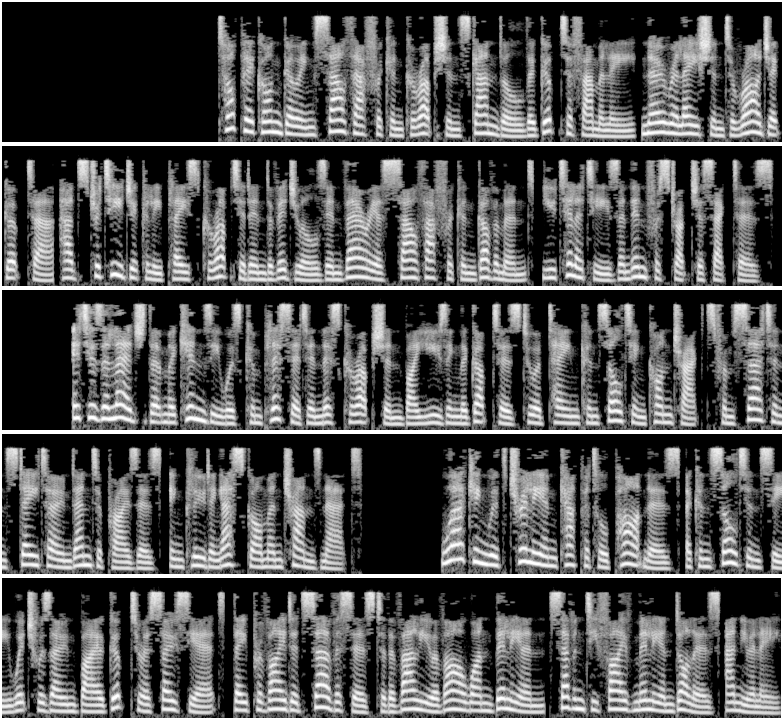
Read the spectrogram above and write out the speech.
Topic ongoing South African corruption scandal The Gupta family no relation to Rajat Gupta had strategically placed corrupted individuals in various South African government, utilities and infrastructure sectors. It is alleged that McKinsey was complicit in this corruption by using the Guptas to obtain consulting contracts from certain state-owned enterprises, including Eskom and Transnet. Working with Trillian Capital Partners a consultancy which was owned by a Gupta associate, they provided services to the value of R1 billion $75 million annually.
